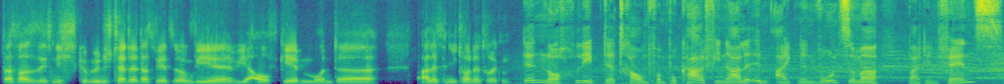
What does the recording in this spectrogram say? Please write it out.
das, was er sich nicht gewünscht hätte, dass wir jetzt irgendwie wie aufgeben und äh, alles in die Tonne drücken. Dennoch lebt der Traum vom Pokalfinale im eigenen Wohnzimmer bei den Fans.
